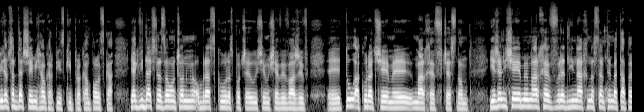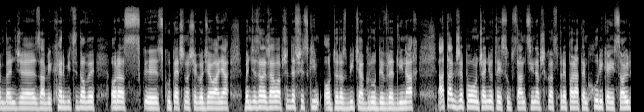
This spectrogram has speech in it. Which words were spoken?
Witam serdecznie, Michał Karpiński, Prokam Polska. Jak widać na załączonym obrazku rozpoczęły się siewy warzyw. Y, Tu akurat siejemy marchew wczesną. Jeżeli siejemy marchew w redlinach, następnym etapem będzie zabieg herbicydowy oraz y, skuteczność jego działania będzie zależała przede wszystkim od rozbicia grudy w redlinach, a także połączeniu tej substancji przykład z preparatem Hurricane Soil.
